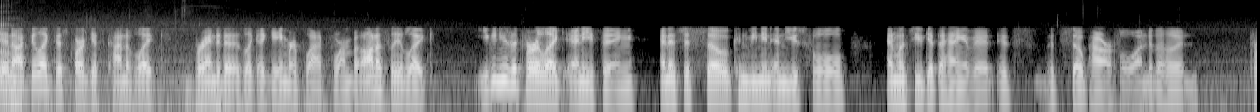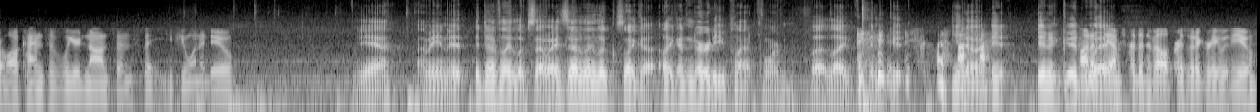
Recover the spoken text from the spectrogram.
yeah, no, Um, I feel like Discord gets kind of like branded as like a gamer platform, but honestly, like you can use it for like anything, and it's just so convenient and useful. And once you get the hang of it, it's it's so powerful under the hood for all kinds of weird nonsense that if you want to do. Yeah, I mean, it, it definitely looks that way. It definitely looks like a like a nerdy platform, but like in a good, you know, in, in a good Honestly, way. I'm sure the developers would agree with you.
